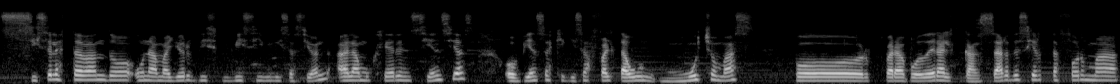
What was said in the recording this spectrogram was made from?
sí se le está dando una mayor visibilización a la mujer en ciencias o piensas que quizás falta aún mucho más por, para poder alcanzar de cierta forma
